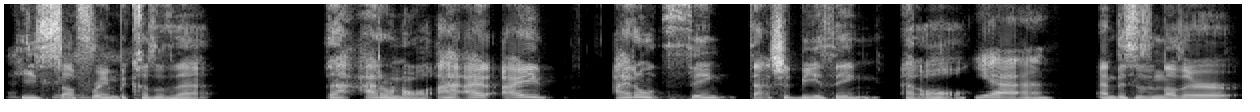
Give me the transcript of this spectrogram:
That's He's crazy. suffering because of that. That I don't know. I I I I don't think that should be a thing at all. Yeah. And this is another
